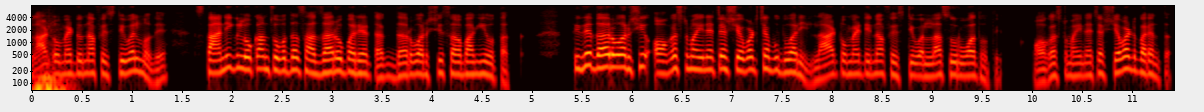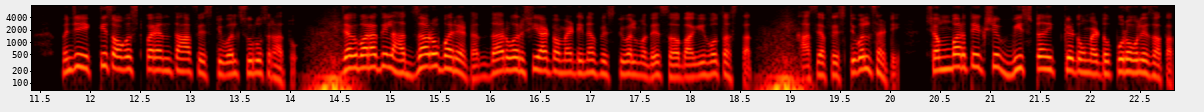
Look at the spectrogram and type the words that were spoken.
ला टोमॅटोना फेस्टिवलमध्ये स्थानिक लोकांसोबतच हजारो पर्यटक दरवर्षी सहभागी होतात. तिथे दरवर्षी ऑगस्ट महिन्याच्या शेवटच्या बुधवारी ला टोमॅटिना फेस्टिवलला सुरुवात होते. ऑगस्ट महिन्याच्या शेवटपर्यंत म्हणजे एकतीस ऑगस्टपर्यंत हा फेस्टिवल सुरूच राहतो. जगभरातील हजारो पर्यटक दरवर्षी या टोमॅटिना फेस्टिवलमध्ये सहभागी होत असतात. खास या फेस्टिवलसाठी शंभर ते एकशे वीस टन इतके टोमॅटो पुरवले जातात.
